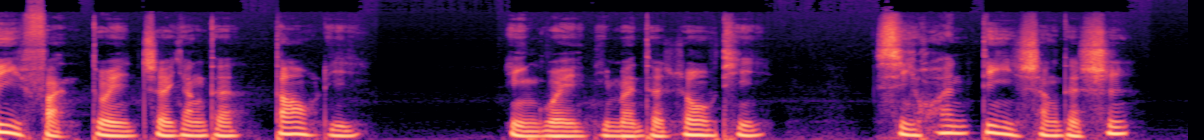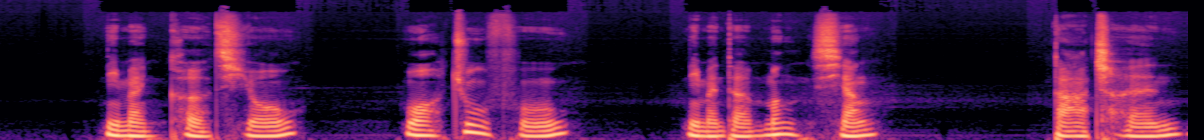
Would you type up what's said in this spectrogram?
必反对这样的道理，因为你们的肉体喜欢地上的事。你们渴求我祝福你们的梦想，达成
